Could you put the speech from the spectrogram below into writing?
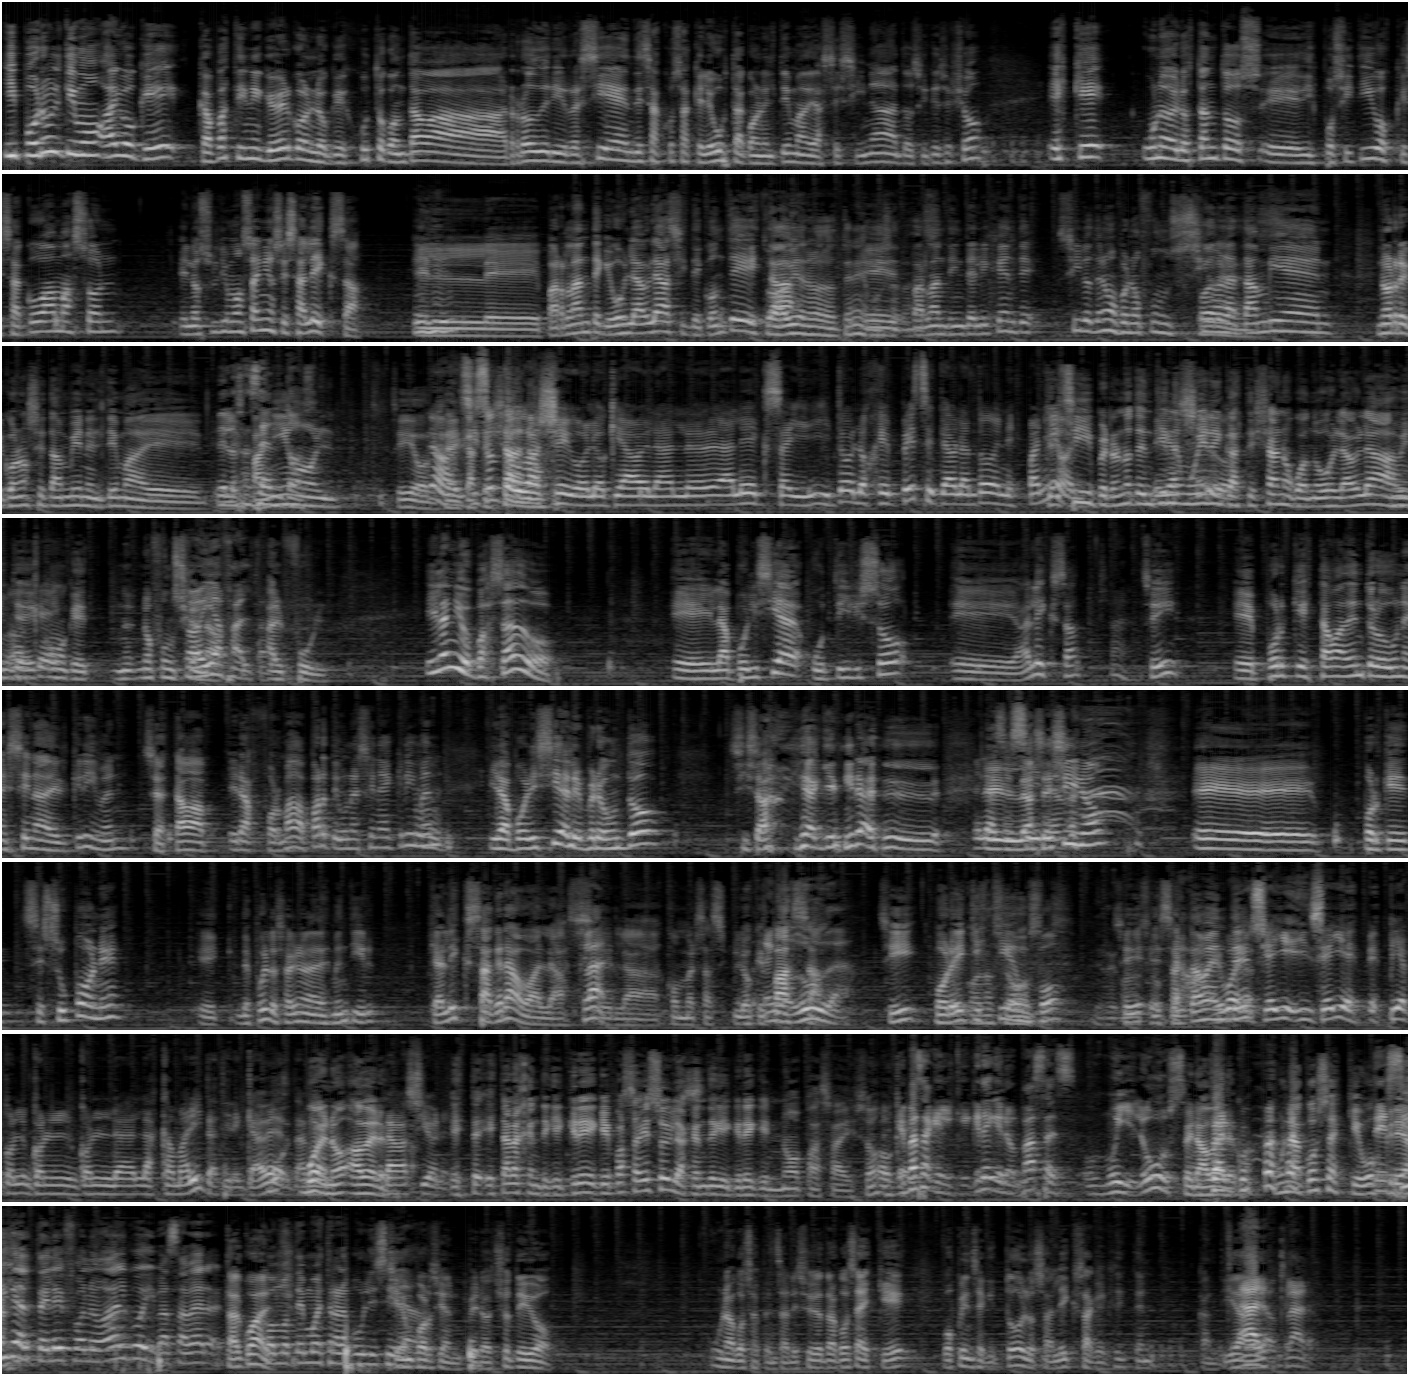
Y por último, algo que capaz tiene que ver con lo que justo contaba Rodri recién, de esas cosas que le gusta con el tema de asesinatos y qué sé yo, es que uno de los tantos eh, dispositivos que sacó Amazon en los últimos años es Alexa. El eh, parlante que vos le hablás y te contesta. Todavía no lo tenemos, eh, parlante inteligente. Sí lo tenemos, pero no funciona tan bien. No reconoce tan bien el tema de, De el los español. Sí, o No, el si son todos gallegos lo que hablan, Alexa y, y todos los GPS te hablan todo en Que español. sí, pero no te entiende De muy bien el gallego. castellano cuando vos le hablás, ¿viste? ok. Es como que no, no funciona Todavía falta. al full. El año pasado, eh, la policía utilizó eh, Alexa, ¿sí? Eh, porque estaba dentro de una escena del crimen, o sea, estaba, era formada parte de una escena de crimen, y la policía le preguntó si sabía quién era el, El el asesino. asesino, eh, porque se supone, eh, después lo salieron a desmentir, que Alexa graba las, Claro. eh, las conversaciones, No lo que tengo pasa. duda. ¿sí? Por X tiempo. voces y. Exactamente. Y bueno, si hay, y si hay espía con, con- con la- las camaritas, tiene que haber también Bueno, a ver, grabaciones. este- está la gente que cree que pasa eso y la gente que cree que no pasa eso. Lo que pasa es que el que cree que no pasa es muy iluso. Pero a ver, una cosa es que vos Decile creas al teléfono algo y vas a ver Tal cual. cómo te muestra la publicidad. 100%, pero yo te digo, Una cosa es pensar eso y otra cosa es que vos pienses que todos los Alexa que existen, cantidad. Claro, claro.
